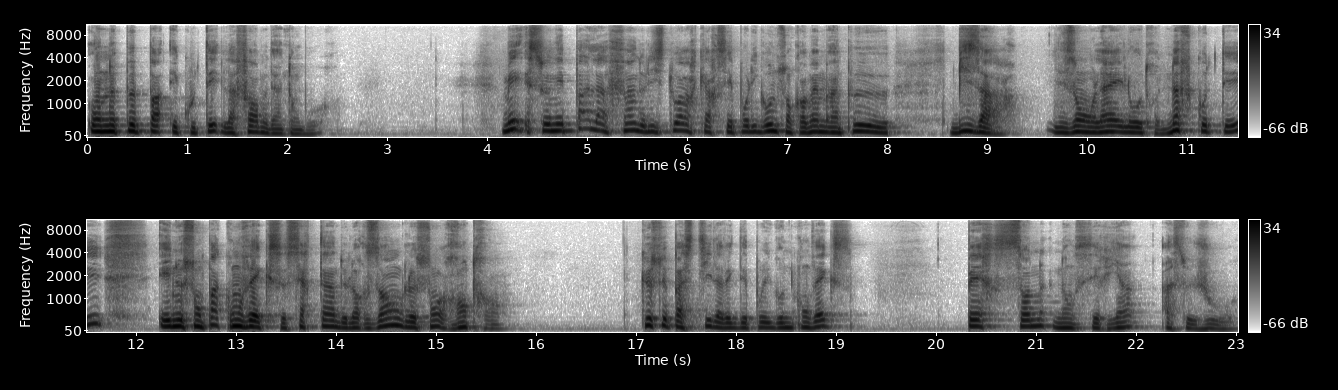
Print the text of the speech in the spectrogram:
On ne peut pas écouter la forme d'un tambour. Mais ce n'est pas la fin de l'histoire, car ces polygones sont quand même un peu bizarres. Ils ont l'un et l'autre neuf côtés et ne sont pas convexes. Certains de leurs angles sont rentrants. Que se passe-t-il avec des polygones convexes? Personne n'en sait rien à ce jour.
